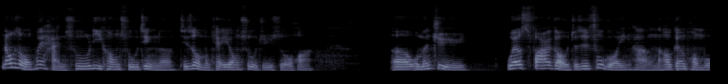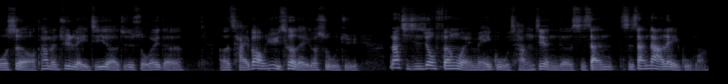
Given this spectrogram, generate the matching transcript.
那为什么会喊出利空出尽呢？其实我们可以用数据说话，呃，我们举。Wells Fargo 就是富国银行，然后跟彭博社，他们去累积了就是所谓的呃财报预测的一个数据。那其实就分为美股常见的十三十三大类股嘛。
